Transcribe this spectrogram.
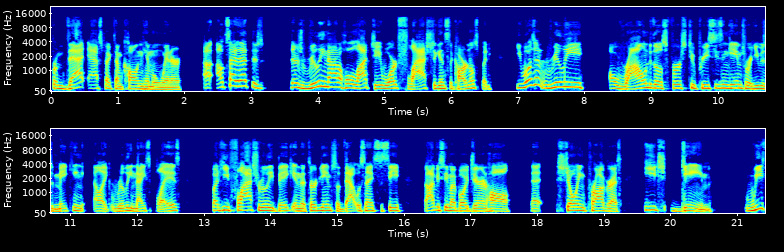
from that aspect, I'm calling him a winner. Uh, outside of that, there's there's really not a whole lot. Jay Ward flashed against the Cardinals, but he wasn't really around those first two preseason games where he was making like really nice plays. But he flashed really big in the third game, so that was nice to see. Obviously, my boy Jaren Hall that showing progress each game. We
